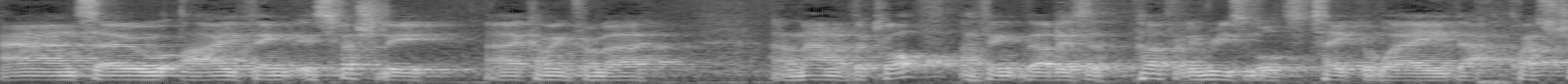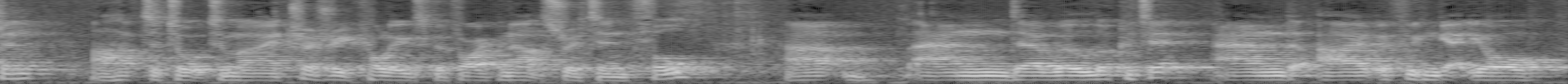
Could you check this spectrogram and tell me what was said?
And so I think, especially uh, coming from a, a man of the cloth, I think that is perfectly reasonable to take away that question. I'll have to talk to my Treasury colleagues before I can answer it in full. Uh, and uh, we'll look at it, and if we can get your,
